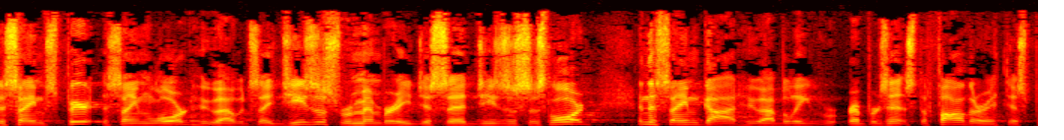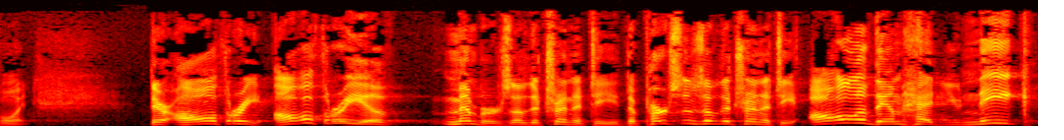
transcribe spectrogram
The same Spirit, the same Lord, who I would say Jesus. Remember, he just said Jesus is Lord. And the same God, who I believe represents the Father at this point. They're all three, all three of members of the Trinity, the persons of the Trinity, all of them had unique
